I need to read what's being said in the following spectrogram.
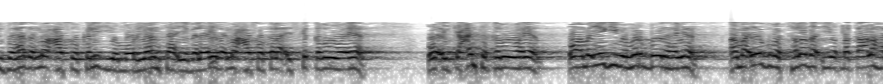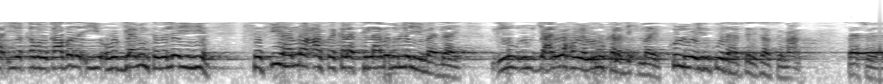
sufahada noocaasoo kale iyo mooryaanta iyo balaayada noocaasoo kale iska qaban waayaan oo ay gacanta qaban waayaan oo ama iyagiiba horboodahayaan ama iyaguba talada iyo dhaqaalaha iyo qabanqaabada iyo hogaamintaba leeyihiin safiiha noocaasoo kale tilaabadu la yimaadaay. Yani waxa wey lagu kala bixi maayo kulli wa idinku wada habsanay saas wey macana saas weya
